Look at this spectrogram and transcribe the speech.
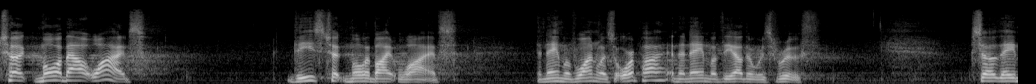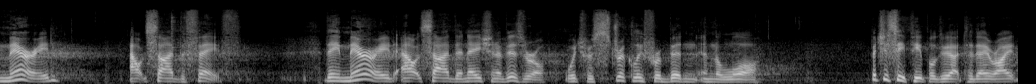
took Moabite wives. These took Moabite wives. The name of one was Orpah, and the name of the other was Ruth. So they married outside the faith. They married outside the nation of Israel, which was strictly forbidden in the law. But you see people do that today, right?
